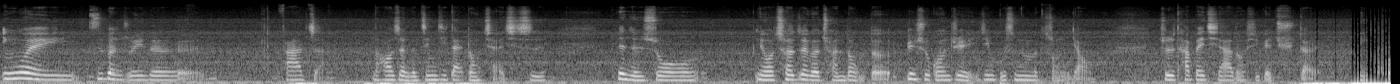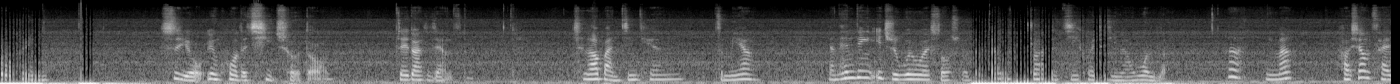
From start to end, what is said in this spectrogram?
因为资本主义的发展，然后整个经济带动起来，其实变成说牛车这个传统的运输工具已经不是那么重要，就是它被其他东西给取代了。是有运货的汽车的哦，这一段是这样子的。陈老板今天怎么样？杨天丁一直畏畏缩缩的，抓着机会急忙问了：“啊，你吗？好像才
